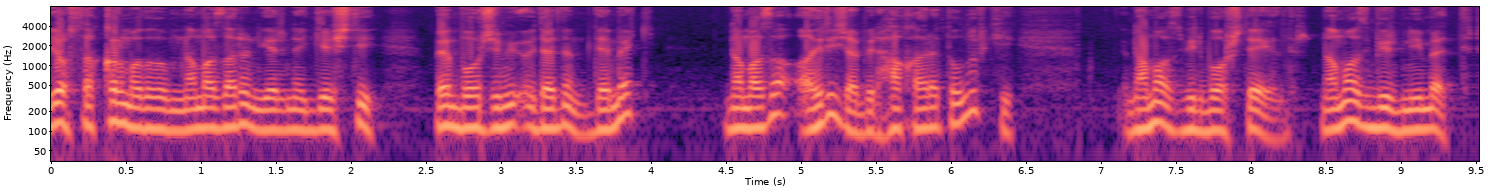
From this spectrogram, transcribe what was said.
Yoksa kılmadığım namazların yerine geçti, ben borcumu ödedim demek namaza ayrıca bir hakaret olur ki namaz bir borç değildir. Namaz bir nimettir,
